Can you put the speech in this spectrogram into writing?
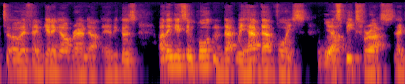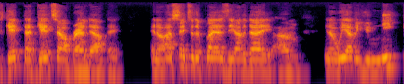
to OFM getting our brand out there because I think it's important that we have that voice yeah. that speaks for us, that get that gets our brand out there. You know, I said to the players the other day, um, you know, we have a unique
